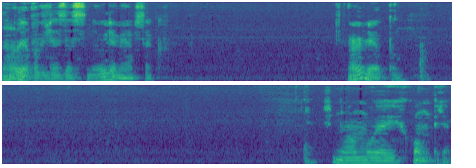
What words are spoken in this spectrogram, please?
Da yapabiliriz aslında. Öyle mi yapsak? Öyle yapalım. Şimdi ben burayı komple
